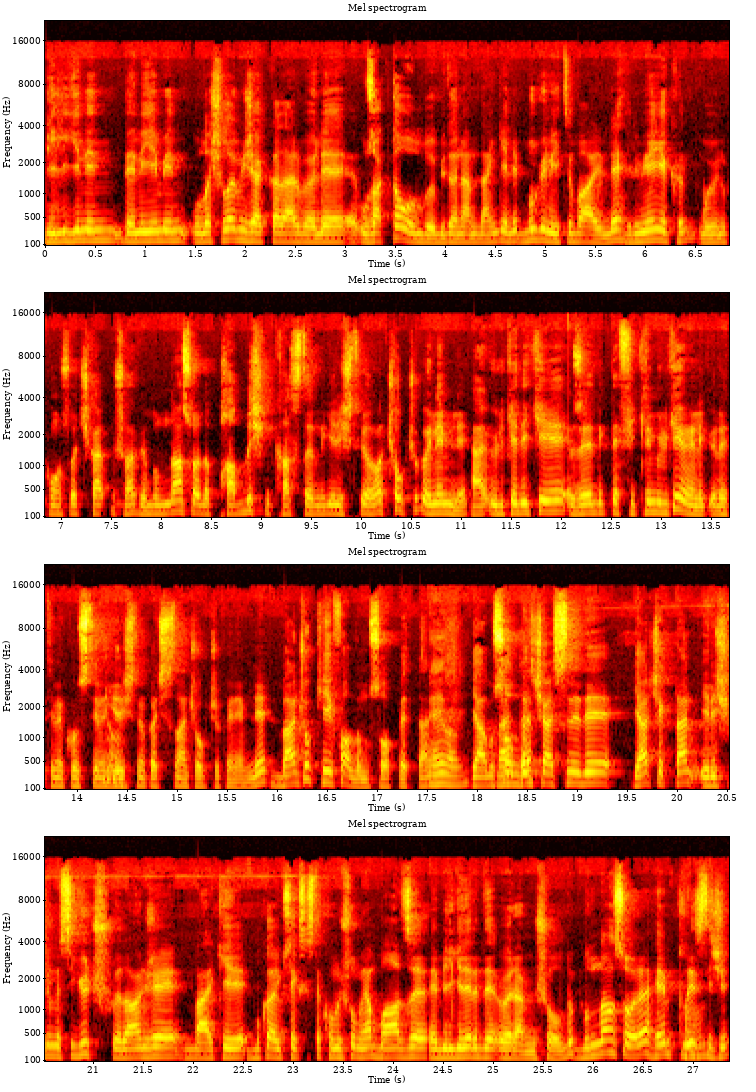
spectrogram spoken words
bilginin, deneyimin ulaşılamayacak kadar böyle uzakta olduğu bir dönemden gelip bugün itibariyle 20'ye yakın oyunu konsola çıkartmış olmak ve bundan sonra da publishing kaslarını geliştiriyor olmak çok çok önemli. Yani ülkedeki özellikle fikri mülke yönelik üretim ekosistemini Yok. geliştirmek açısından çok çok önemli. Ben çok keyif aldım bu sohbetten. Eyvallah. Ya bu Ben sohbet de. içerisinde de gerçekten erişilmesi güç ve daha önce belki bu kadar yüksek sesle konuşulmayan bazı e, bilgileri de öğrenmiş olduk. Bundan sonra hem PlayStation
